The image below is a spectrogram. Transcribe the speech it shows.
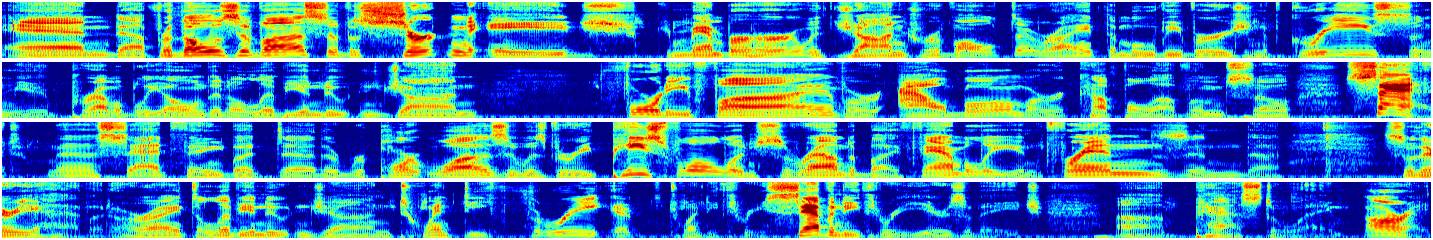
And uh, for those of us of a certain age, remember her with John Travolta, right? The movie version of Grease, and you probably owned an Olivia Newton John 45 or album or a couple of them. So sad, uh, sad thing. But uh, the report was it was very peaceful and surrounded by family and friends. And uh, so there you have it. All right. Olivia Newton John, 23, uh, 23, 73 years of age uh, passed away. All right.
